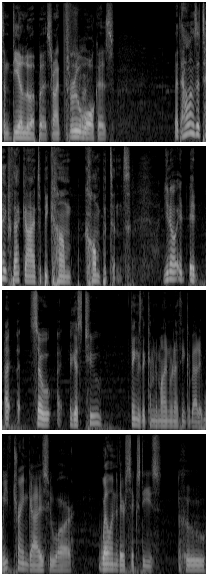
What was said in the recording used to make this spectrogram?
some deer loopers, right, through Sure. walkers. But how long does it take for that guy to become competent? You know, it. it I, so I guess two things that come to mind when I think about it. We've trained guys who are well into their 60s, who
